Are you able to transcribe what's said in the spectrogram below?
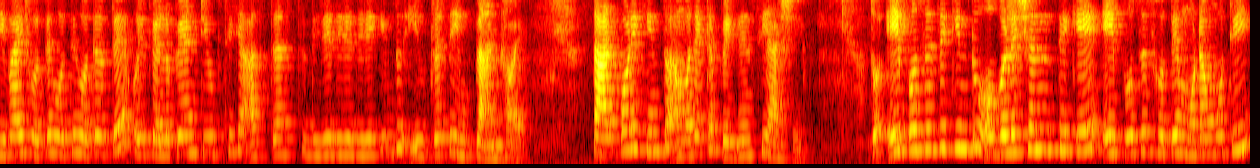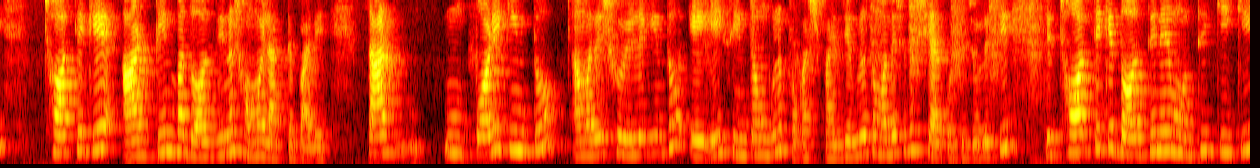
ডিভাইড হতে হতে হতে হতে ওই ফেলোপিয়ান টিউব থেকে আস্তে আস্তে ধীরে ধীরে ধীরে কিন্তু ইউট্রাসে ইমপ্লান্ট হয়। তারপরে কিন্তু আমাদের একটা প্রেগনেন্সি আসে। তো এই প্রসেসে কিন্তু ওভালেশন থেকে এই প্রসেস হতে মোটামুটি ছ থেকে আট দিন বা দশ দিনও সময় লাগতে পারে। তার পরে কিন্তু আমাদের শরীরে কিন্তু এই এই সিমটমগুলো প্রকাশ পায়, যেগুলো তোমাদের সাথে শেয়ার করতে চলেছি যে ছ থেকে দশ দিনের মধ্যে কি কি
